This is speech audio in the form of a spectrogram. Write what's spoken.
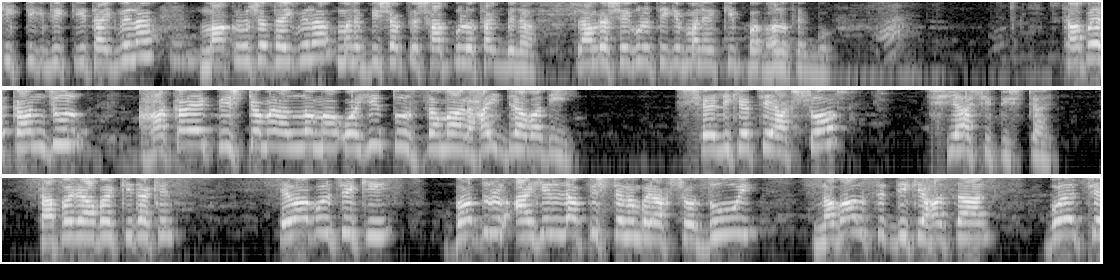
টিকটিকি ফিকটিকি থাকবে না, মাকড়সা থাকবে না মানে বিষাক্ত সাপগুলো থাকবে না। তাহলে আমরা সেগুলো থেকে মানে কি ভালো থাকব? তারপরে কাঞ্জুল হাকায়েক পৃষ্ঠামায় আল্লামা ওহিদুজ্জামান হায়দ্রাবাদি, সে লিখেছে একশো ছিয়াশি পৃষ্ঠায়। তারপরে আবার কি দেখেন? এবার বলছে কি, বদরুল আহিল্লা পৃষ্ঠা নম্বর একশো দুই, নবাব সিদ্দিকী হাসান বলেছে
